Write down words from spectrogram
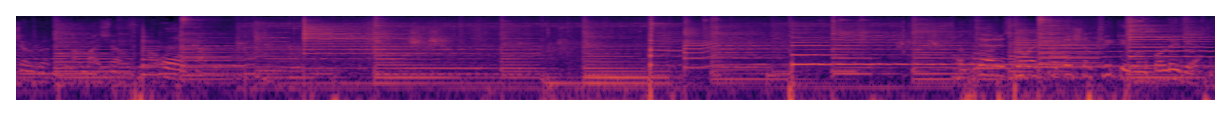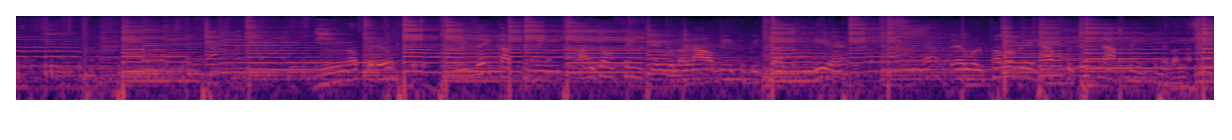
children, and myself are all cattle. But there is no extradition treaty with Bolivia. No creo que... If they capture me, I don't think they will allow me to be judged here. They will probably have to kidnap me.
